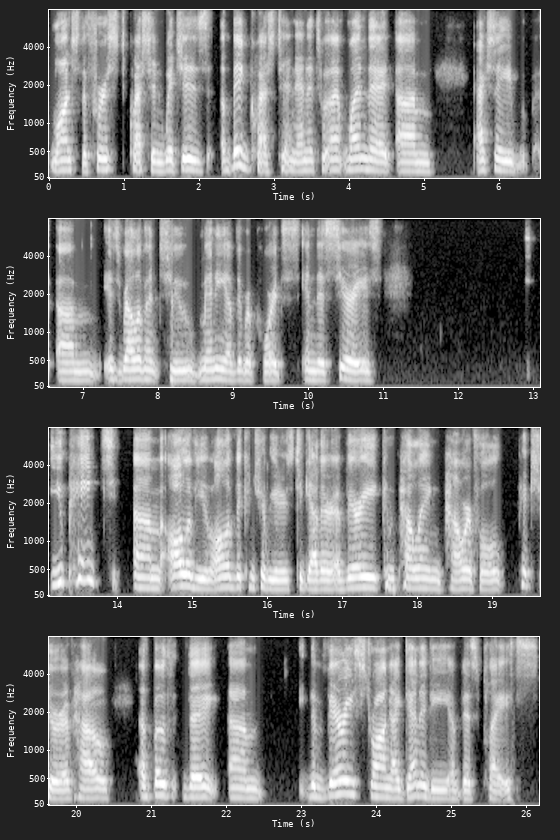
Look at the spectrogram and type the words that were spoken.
launch the first question, which is a big question, and it's one that um, actually um, is relevant to many of the reports in this series. You paint, um, all of you, all of the contributors together, a very compelling, powerful picture of how, of both the, um, the very strong identity of this place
